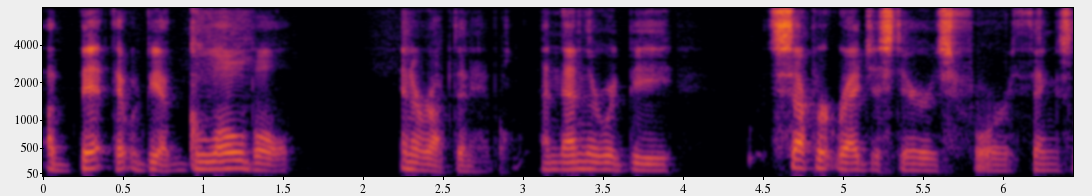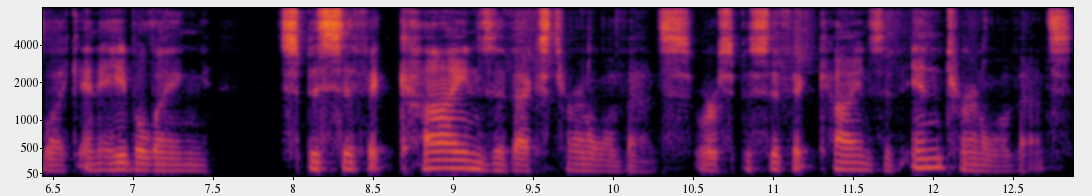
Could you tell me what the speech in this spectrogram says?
a bit that would be a global interrupt enable. And then there would be separate registers for things like enabling specific kinds of external events or specific kinds of internal events.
